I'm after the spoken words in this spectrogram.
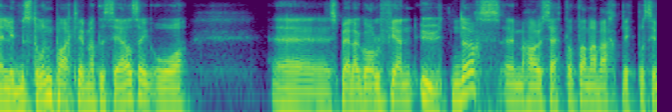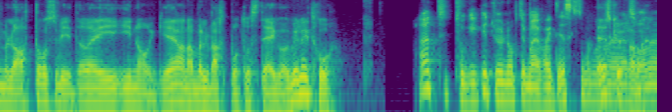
en liten stund på å akklimatisere seg og eh, spille golf igjen utendørs. Eh, Vi har jo sett at han har vært litt på simulator osv. I, i Norge. Han har vel vært borte hos deg òg, vil jeg tro. Jeg tok ikke turen opp til meg, faktisk. Det er skuffende.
